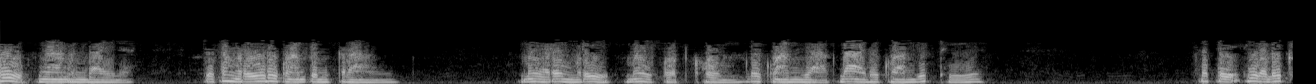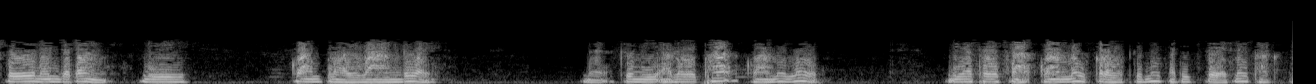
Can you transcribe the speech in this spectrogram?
รูปงานอันใดเนี่ย จะต้องรู้ด้วยความเป็นกลาง ไม่เร่งรีบ ไม่กดข่มด้วยความอยากได้ด้วยความยึดถือ สติที่ระลึกรู้นั้นจะต้องมีความปล่อยวางด้วยเนี่ยคือมีอารมณ์พระความไม่โลภ มีโทสะความไม่โกรธคือไม่ปฏิเสธไม่ผักใส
